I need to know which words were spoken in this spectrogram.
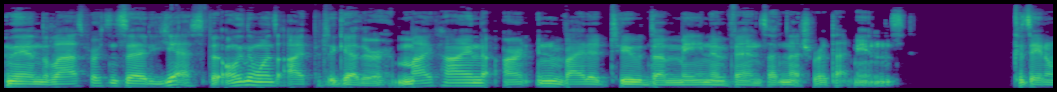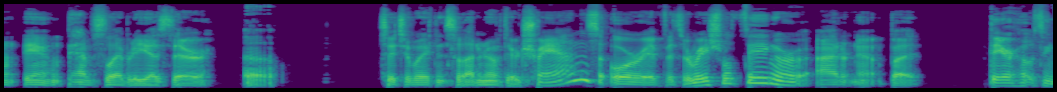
And then the last person said, yes, but only the ones I put together. My kind aren't invited to the main events. I'm not sure what that means. Because they don't, they don't have celebrity as their Oh. situation. So I don't know if they're trans or if it's a racial thing or I don't know, but they are hosting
